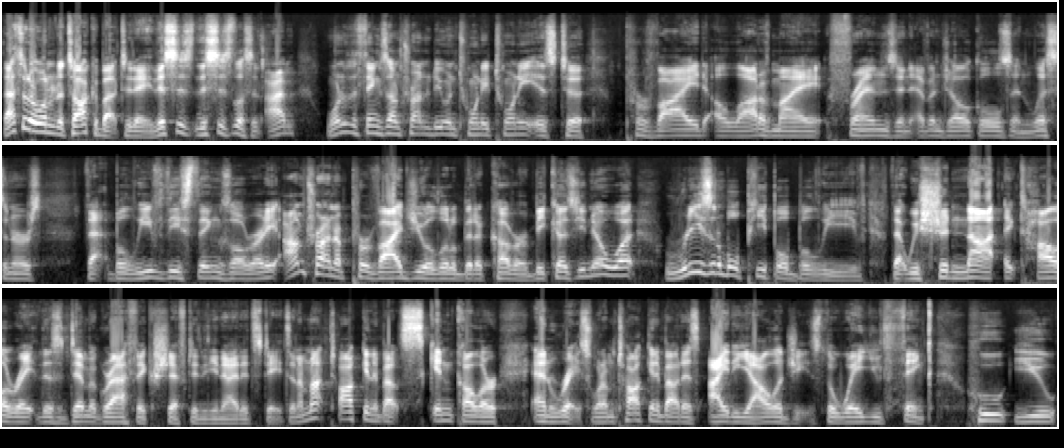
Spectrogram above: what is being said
that's what I wanted to talk about today. This is this is listen, I'm one of the things I'm trying to do in 2020 is to provide a lot of my friends and evangelicals and listeners that believe these things already. I'm trying to provide you a little bit of cover because you know what? Reasonable people believe that we should not tolerate this demographic shift in the United States. And I'm not talking about skin color and race. What I'm talking about is ideologies, the way you think, who you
